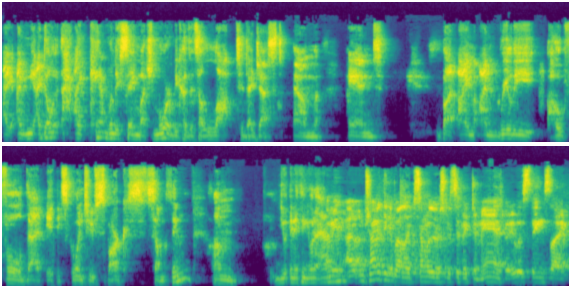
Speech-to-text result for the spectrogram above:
I, I mean, I don't, I can't really say much more because it's a lot to digest. Um, and, but I'm, I'm really hopeful that it's going to spark something. Um, you, anything you want to add? I mean, I'm trying to think about like some of their specific demands, but it was things like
